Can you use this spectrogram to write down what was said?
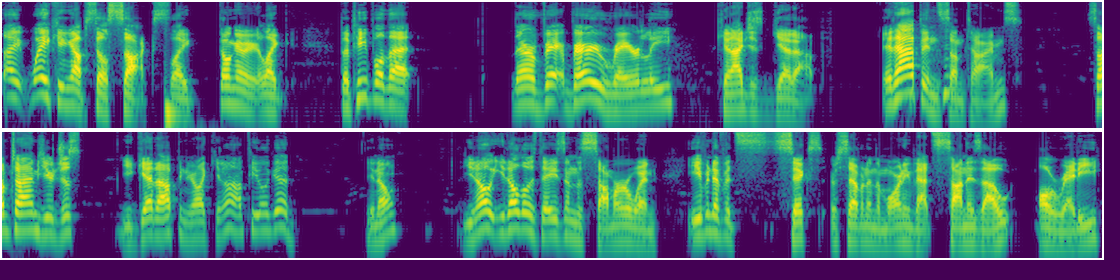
like waking up still sucks. Like don't get me like the people that there are very, very rarely can I just get up. It happens sometimes. Sometimes you're just you get up and you're like, you know, I'm feeling good. You know, you know, you know those days in the summer when even if it's six or seven in the morning, that sun is out already,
